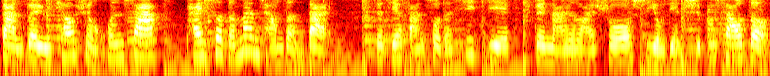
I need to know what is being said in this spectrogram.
但对于挑选婚纱拍摄的漫长等待，这些繁琐的细节对男人来说是有点吃不消的。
